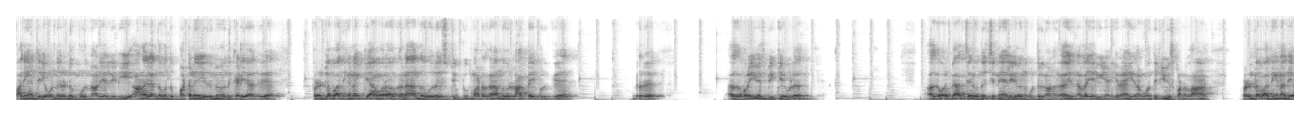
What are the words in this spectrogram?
பார்த்தீங்கன்னா தெரியும் ஒன்று ரெண்டு மூணு நாலு எல்இடி ஆனால் எந்த வந்து பட்டனே எதுவுமே வந்து கிடையாது. ஃப்ரண்ட்டில் பார்த்தீங்கன்னா கேமராவுக்கான அந்த ஒரு ஸ்டிப்பு மாட்டுறதுக்கான அந்த ஒரு லாக் டைப் இருக்குது அதுக்கப்புறம் யூஎஸ்பி கேபிள் அதுக்கப்புறம் பேக் சைடு வந்து சின்ன எல்இடி வந்து கொடுத்துருக்கானுங்க. இது நல்லா எரியும் நினைக்கிறேன். இது நம்ம வந்து ரியூஸ் பண்ணலாம். ஃப்ரண்ட்டை பார்த்தீங்கன்னா அதே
